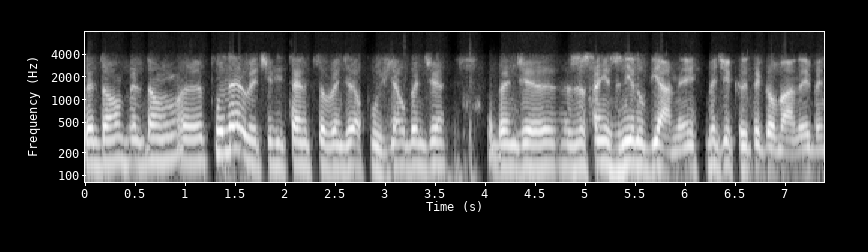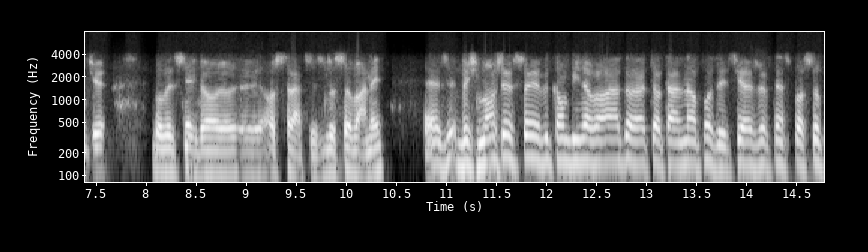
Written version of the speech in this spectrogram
będą, będą płynęły, czyli ten, kto będzie opóźniał, będzie, będzie, zostanie znielubiany, będzie krytykowany, będzie wobec niego ostracyzm stosowany. E, być może sobie wykombinowała to totalna opozycja, że w ten sposób,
